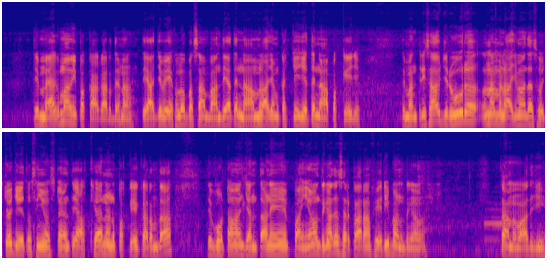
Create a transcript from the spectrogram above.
ਅਤੇ ਮਹਿਕਮਾ ਵੀ ਪੱਕਾ ਕਰ ਦੇਣਾ। ਅਤੇ ਅੱਜ ਵੇਖ ਲਓ ਬੱਸਾਂ ਬੰਦ ਆ ਅਤੇ ਨਾ ਮੁਲਾਜ਼ਮ ਕੱਚੇ ਜੇ ਅਤੇ ਨਾ ਪੱਕੇ ਜੇ। ਅਤੇ ਮੰਤਰੀ ਸਾਹਿਬ ਜਰੂਰ ਉਹਨਾਂ ਮੁਲਾਜ਼ਮਾਂ ਦਾ ਸੋਚੋ, ਜੇ ਤੁਸੀਂ ਉਸ ਟਾਈਮ ਤੇ ਆਖਿਆ ਉਹਨਾਂ ਨੂੰ ਪੱਕੇ ਕਰਨ ਦਾ ਅਤੇ ਵੋਟਾਂ ਜਨਤਾ ਨੇ ਪਾਈਆਂ ਹੁੰਦੀਆਂ ਅਤੇ ਸਰਕਾਰਾਂ ਫੇਰ ਹੀ ਬਣਦੀਆਂ ਵਾ। ਧੰਨਵਾਦ ਜੀ।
